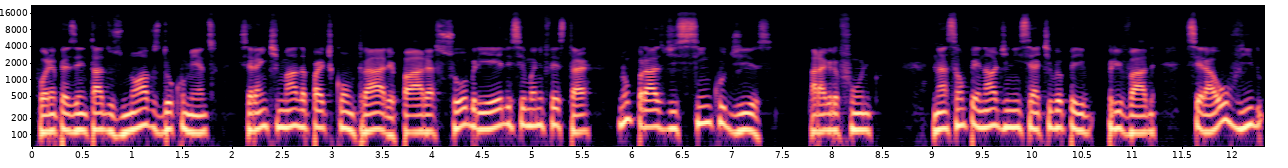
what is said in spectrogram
forem apresentados novos documentos, será intimada a parte contrária para sobre ele se manifestar no prazo de cinco dias. Parágrafo único. Na ação penal de iniciativa privada, será ouvido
